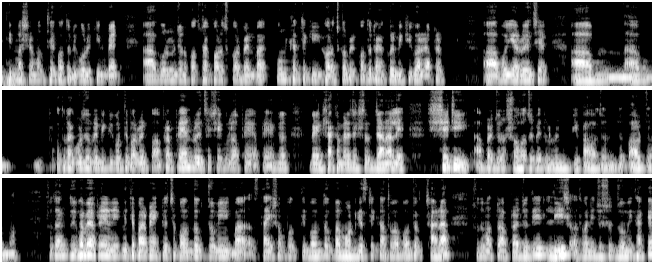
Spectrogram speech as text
তিন মাসের মধ্যে কতটি গরু কিনবেন গরুর জন্য কত টাকা খরচ করবেন বা কোন ক্ষেত্রে কি খরচ করবেন, কত টাকা করে বিক্রি করেন আপনার বইয়া রয়েছে কত টাকা পর্যন্ত আপনি বিক্রি করতে পারবেন আপনার প্ল্যান রয়েছে, সেগুলো আপনি আপনি একজন ব্যাংক শাখা ম্যানেজারের সাথে জানালে সেটি আপনার জন্য সহজ হবে পাওয়ার জন্য পাওয়ার জন্য। সুতরাং দুইভাবে আপনি ঋণ নিতে পারবেন। একটি হচ্ছে বন্ধক জমি বা স্থায়ী সম্পত্তি বন্ধক বা মর্গেজ রেখে অথবা বন্ধক ছাড়া। শুধুমাত্র আপনার যদি লিজ অথবা নিজস্ব জমি থাকে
